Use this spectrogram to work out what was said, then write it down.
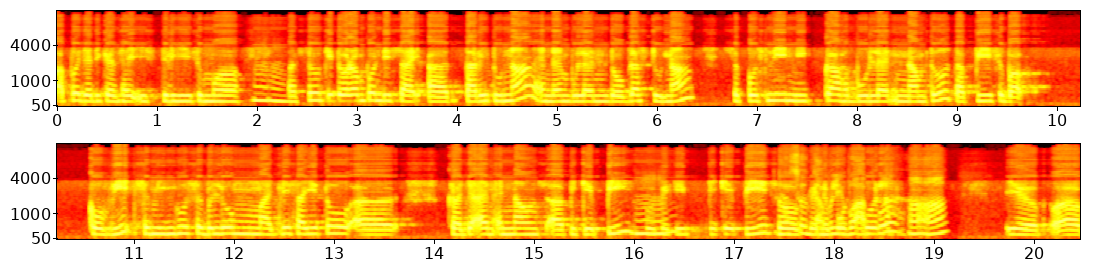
apa jadikan saya isteri semua. Mm-mm. Lepas tu kita orang pun decide uh, tarikh tunang and then bulan 12 tunang. Supposedly nikah bulan 6 tu tapi sebab COVID seminggu sebelum majlis saya tu uh, kerajaan announce uh, PKP, full PKP so so kena tak boleh buat postpone apa. lah. Ha. Ya, yeah, uh,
